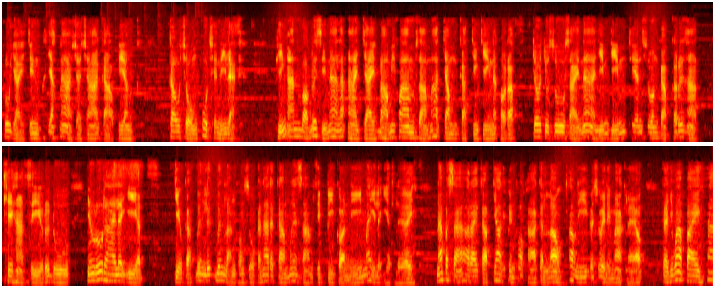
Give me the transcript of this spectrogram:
ครู่ใหญ่จึงพยักหน้าช้าๆกล่าวเพียง เกาโฉงพูดเช่นนี้แหละ ผิงอันบอกด้วยสีหน้าละอายใจบ่าวมีความสามารถจำกัดจริงๆนะขอรับ โจจูซูสายหน้ายิ้มยิ้ม เทียนซวงกับกฤหัสเคหาดสี่ฤดู ยังรู้รายละเอียด เกี่ยวกับเบื้องลึกเบื้องหลังของโศกนาฏกรรมเมื่อ 30 ปีก่อนนี้ไม่ละเอียดเลยนับภาษาอะไรกับเจ้าที่เป็นพ่อค้ากันเล่า เท่านี้ก็ช่วยได้มากแล้ว แต่จะว่าไปห้า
